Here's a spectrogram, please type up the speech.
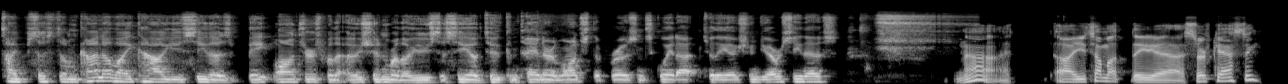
type system, kind of like how you see those bait launchers for the ocean, where they'll use the CO two container and launch the frozen squid out to the ocean. Do you ever see those? No. I- Uh, you talking about the uh, surf casting?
